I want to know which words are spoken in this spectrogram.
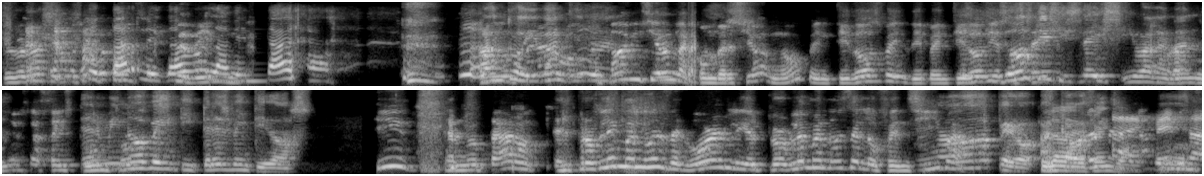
De verdad que anotar les daba la ventaja. ¿Cuánto iban? No, hicieron la conversión, ¿no? 22, 20, 22-16 iba ganando. Terminó 23-22. Sí, se anotaron. El problema no es de Gurley, el problema no es de la ofensiva. No, pero la defensa. la defensa.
